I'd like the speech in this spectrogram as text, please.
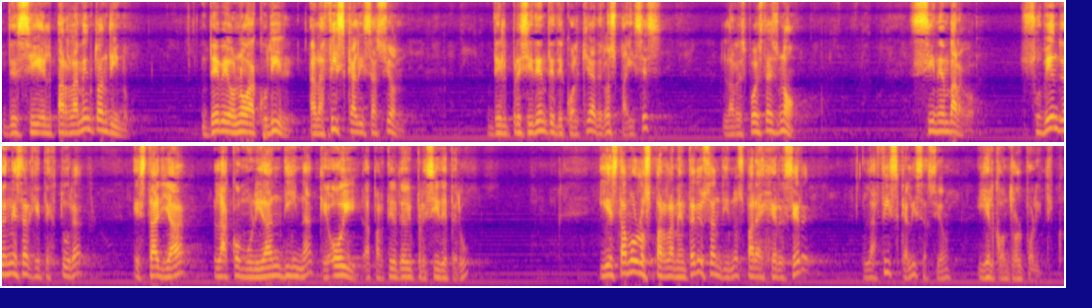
de si el Parlamento andino debe o no acudir a la fiscalización del presidente de cualquiera de los países, la respuesta es no. Sin embargo, subiendo en esa arquitectura, está ya la comunidad andina, que hoy, a partir de hoy, preside Perú, y estamos los parlamentarios andinos para ejercer la fiscalización y el control político,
